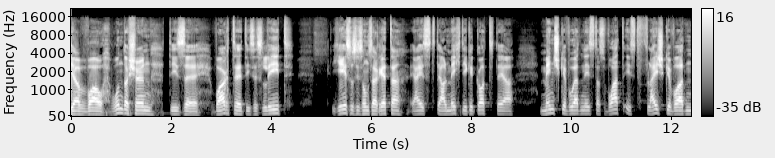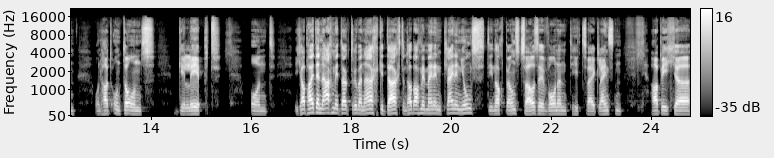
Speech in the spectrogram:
Ja, wow, wunderschön diese Worte, dieses Lied. Jesus ist unser Retter. Er ist der allmächtige Gott, der Mensch geworden ist. Das Wort ist Fleisch geworden und hat unter uns gelebt. Und ich habe heute Nachmittag darüber nachgedacht und habe auch mit meinen kleinen Jungs, die noch bei uns zu Hause wohnen, die zwei kleinsten, habe ich äh,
